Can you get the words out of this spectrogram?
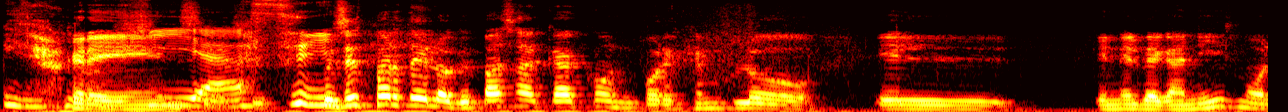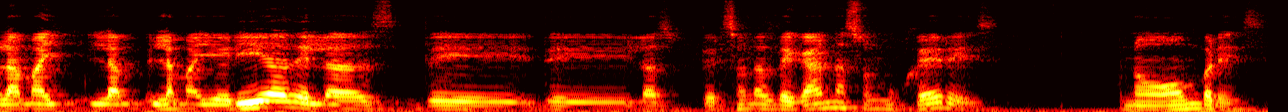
ideologías. Pues es parte de lo que pasa acá con, por ejemplo, el, en el veganismo. La, la, mayoría de las, de, de las personas veganas son mujeres, no hombres.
